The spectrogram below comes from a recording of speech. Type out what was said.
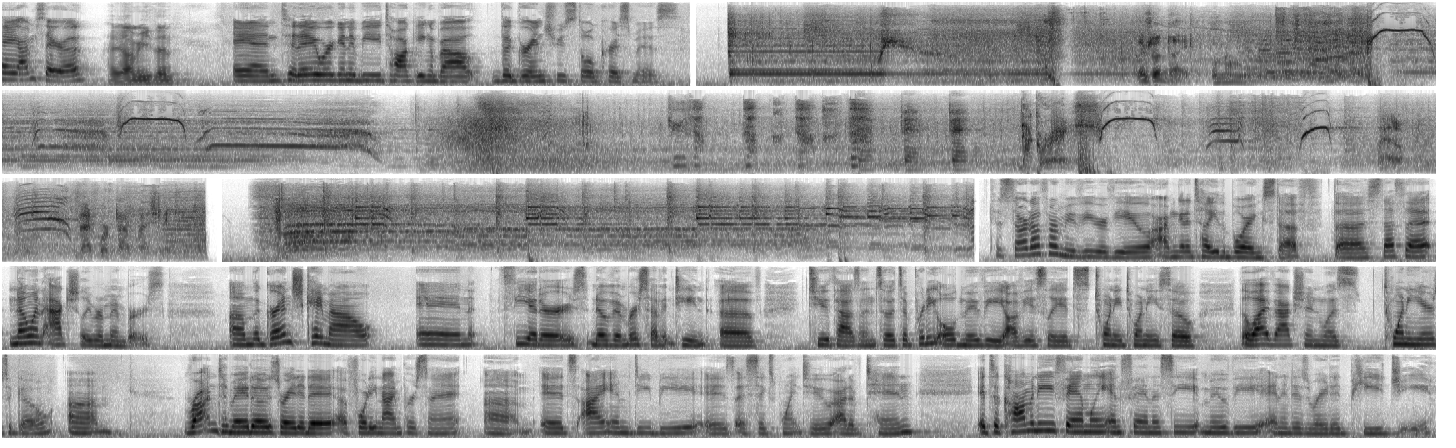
Hey, I'm Sarah, Hey, I'm Ethan. and today we're going to be talking about The Grinch Who Stole Christmas. My son died. You're the, start off our movie review, I'm going to tell you the boring stuff, the stuff that no one actually remembers. Um, the Grinch came out in theaters November 17th of 2000. So it's a pretty old movie. Obviously, it's 2020, so the live action was 20 years ago. Um, Rotten Tomatoes rated it a 49%. Um, its IMDb is a 6.2 out of 10. It's a comedy, family, and fantasy movie, and it is rated PG.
